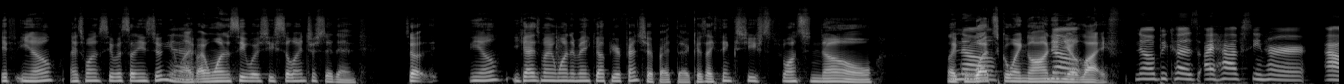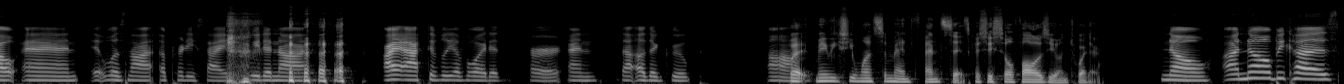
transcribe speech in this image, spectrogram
if you know i just want to see what sunny's doing in life i want to see what she's still interested in so you know you guys might want to make up your friendship right there because i think she wants to know like No. what's going on in your life No, because I have seen her out and it was not a pretty sight. We did not. I actively avoided her and that other group. Um, but maybe she wants to mend fences because she still follows you on twitter no, uh, no, because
